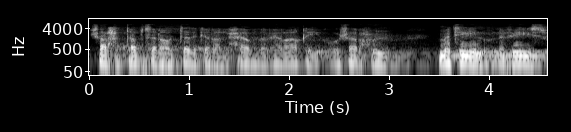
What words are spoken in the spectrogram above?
شرح التبصرة والتذكرة للحافظ العراقي وشرح متين ونفيس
